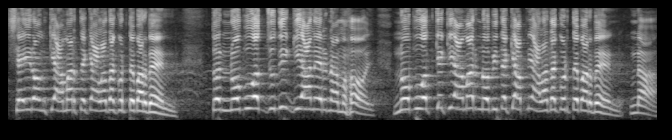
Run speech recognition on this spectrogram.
সেই রং কি আমার থেকে আলাদা করতে পারবেন? তো নবুয়ত যদি জ্ঞানের নাম হয়, নবুয়তকে কি আমার নবী থেকে আপনি আলাদা করতে পারবেন? না।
